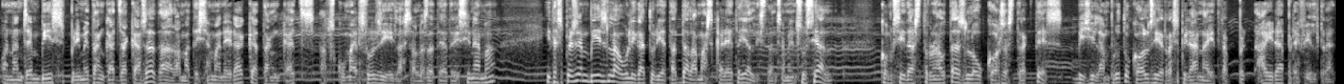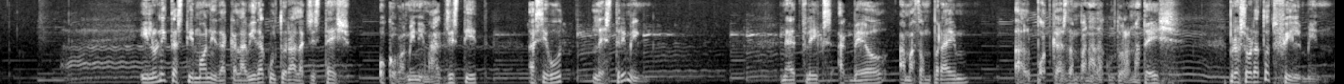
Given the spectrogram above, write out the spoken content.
on ens hem vist primer tancats a casa de la mateixa manera que tancats els comerços i les sales de teatre i cinema, i després hem vist l'obligatorietat de la mascareta i el distanciament social, com si d'astronautes low cost es tractés, vigilant protocols i respirant aire, aire prefiltrat. I l'únic testimoni de que la vida cultural existeix, o com a mínim ha existit, ha sigut l'streaming. Netflix, HBO, Amazon Prime, el podcast d'Empanada Cultural mateix, però sobretot Filmin,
